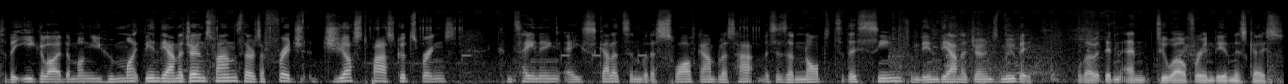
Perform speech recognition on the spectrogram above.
To the eagle-eyed among you who might be Indiana Jones fans, there's a fridge just past Goodsprings containing a skeleton with a suave gambler's hat. This is a nod to this scene from the Indiana Jones movie, although it didn't end too well for Indy in this case.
